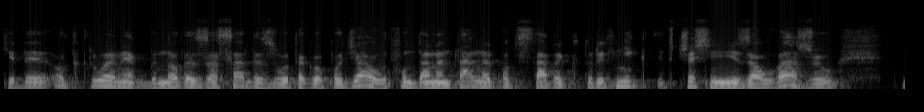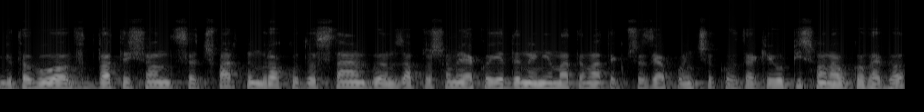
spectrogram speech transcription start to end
Kiedy odkryłem jakby nowe zasady złotego podziału, fundamentalne podstawy, których nikt wcześniej nie zauważył, to było w 2004 roku. Dostałem, byłem zaproszony jako jedyny niematematyk przez Japończyków do takiego pisma naukowego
